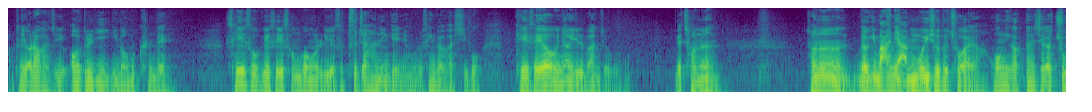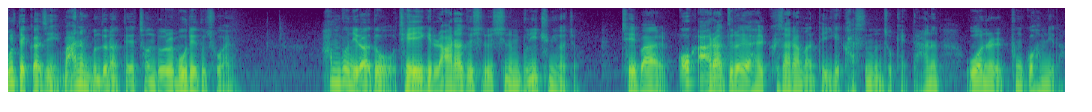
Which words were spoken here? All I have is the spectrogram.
아무튼 여러 가지 얻을 이익이 너무 큰데 세속에서의 성공을 위해서 투자하는 개념으로 생각하시고 계세요. 그냥 일반적으로. 근데 저는 저는 여기 많이 안 모이셔도 좋아요. 홍익학당 제가 죽을 때까지 많은 분들한테 전도를 못해도 좋아요. 한 분이라도 제 얘기를 알아들으시는 분이 중요하죠. 제발 꼭 알아들어야 할 그 사람한테 이게 갔으면 좋겠다 하는 원을 품고 합니다.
